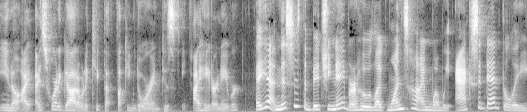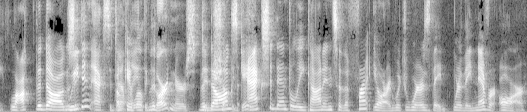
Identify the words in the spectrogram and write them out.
you know, I, I swear to God, I'm gonna kick that fucking door in because I hate our neighbor. Uh, yeah, and this is the bitchy neighbor who, like, one time when we accidentally locked the dogs, We didn't accidentally. Okay, well, the, the- gardeners the didn't dogs the accidentally got into the front yard, which whereas they where they never are,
